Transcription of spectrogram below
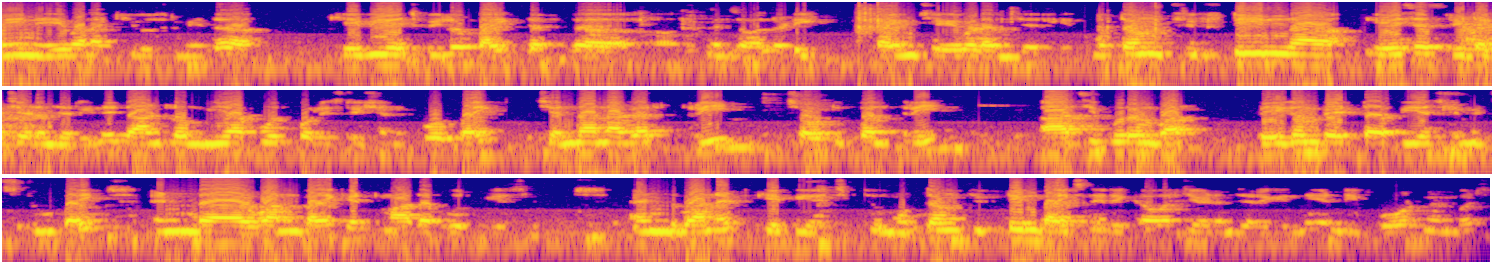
మెయిన్ ఏ వన్ అక్యూజ్ మీద కేవీహెచ్పి లో bike theft offence already crime చేయడం జరిగింది. మొత్తం ఫిఫ్టీన్ కేసెస్ డిటెక్ట్ చేయడం జరిగింది. దాంట్లో Miyapur police station four bike Chandanagar three Choutuppal three Achipuram one Begumpet PS limits two bikes and one bike at Madhapur PS limits and one at KPH మొత్తం ఫిఫ్టీన్ బైక్స్ని రికవర్ చేయడం జరిగింది. అండ్ ఈ బోర్డ్ మెంబర్స్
